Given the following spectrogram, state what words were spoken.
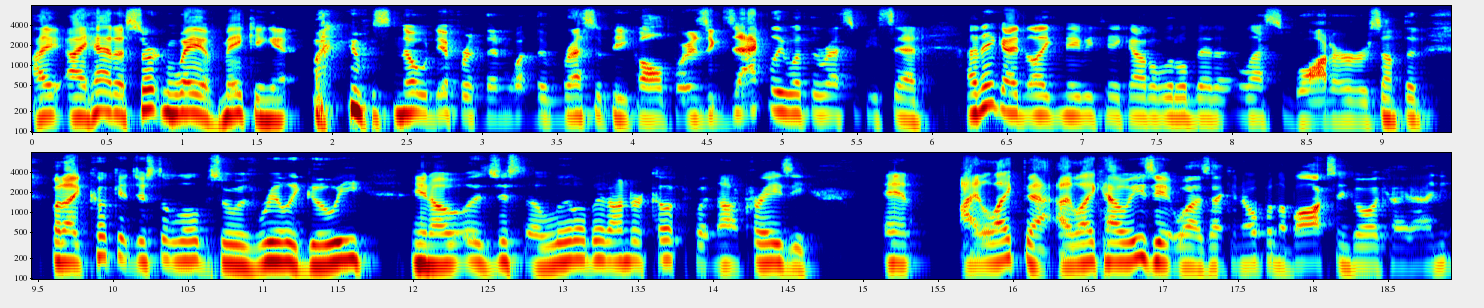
I, I, had a certain way of making it, but it was no different than what the recipe called for. It's exactly what the recipe said. I think I'd like maybe take out a little bit less water or something, but I'd cook it just a little so it was really gooey. You know, it was just a little bit undercooked, but not crazy. And I like that. I like how easy it was. I can open the box and go, okay, I need,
